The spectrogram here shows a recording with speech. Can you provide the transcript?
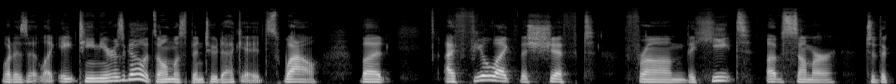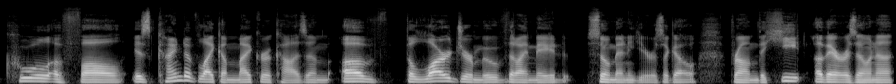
what is it? Like 18 years ago? It's almost been two decades. Wow. But I feel like the shift from the heat of summer to the cool of fall is kind of like a microcosm of the larger move that I made so many years ago from the heat of Arizona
